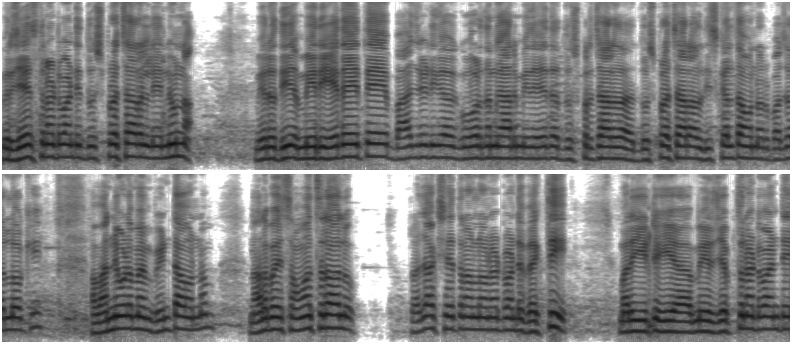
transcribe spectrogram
మీరు చేస్తున్నటువంటి దుష్ప్రచారాలు ఎన్ని ఉన్నా మీరు మీరు ఏదైతే బాజిరెడ్డి గారు గోవర్ధన్ గారి మీద ఏదైతే దుష్ప్రచార దుష్ప్రచారాలు తీసుకెళ్తా ఉన్నారు ప్రజల్లోకి అవన్నీ కూడా మేము వింటా ఉన్నాం. నలభై సంవత్సరాలు ప్రజాక్షేత్రంలో ఉన్నటువంటి వ్యక్తి మరి ఇటు మీరు చెప్తున్నటువంటి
